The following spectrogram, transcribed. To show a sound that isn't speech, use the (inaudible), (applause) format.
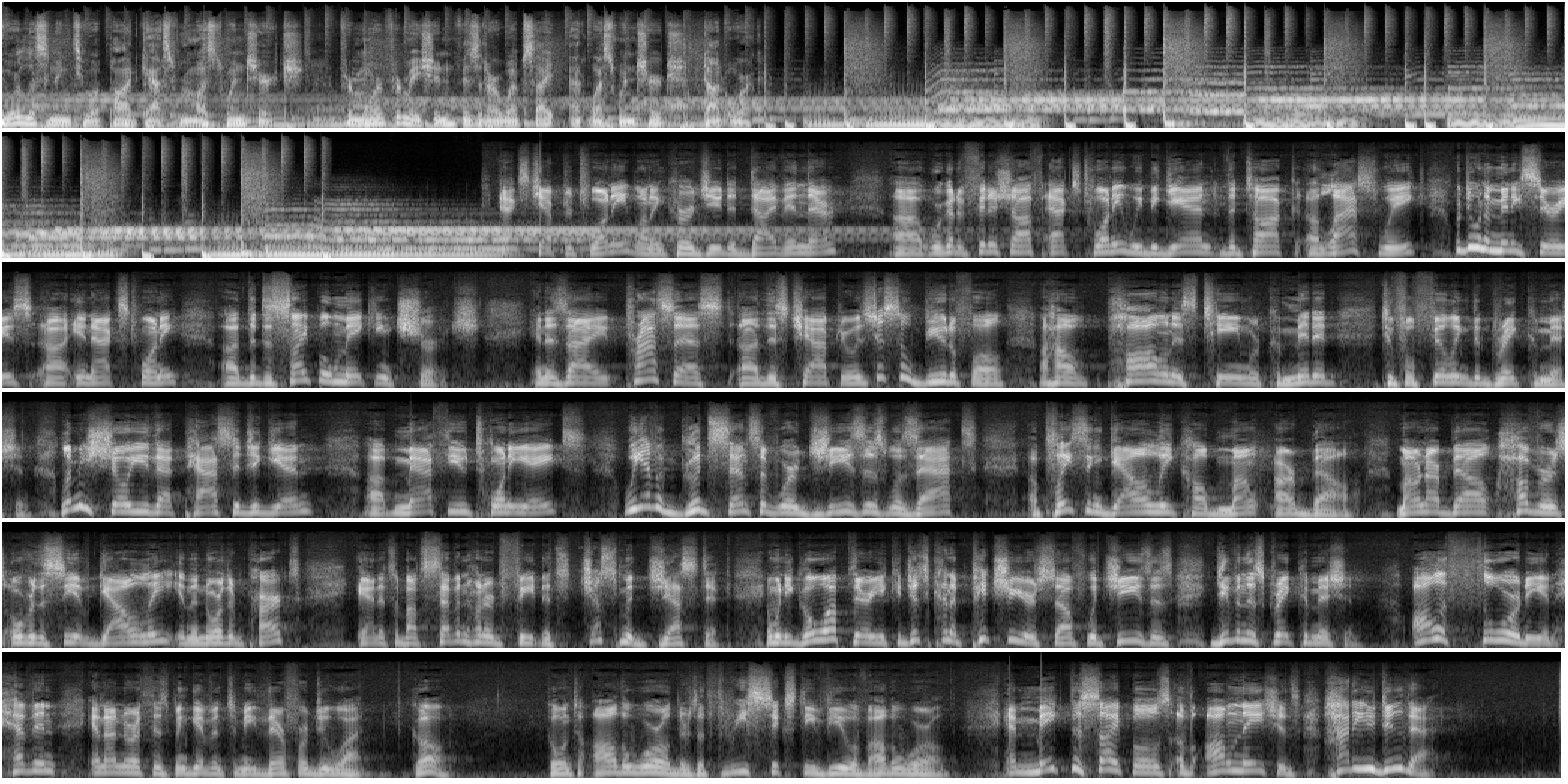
You're listening to a podcast from Westwind Church. For more information, visit our website at westwindchurch.org. Acts chapter 20. Want to encourage you to dive in there. Uh, we're going to finish off Acts 20. We began the talk uh, last week. We're doing a mini series uh, in Acts 20, uh, the disciple making church. And as I processed uh, this chapter, it was just so beautiful uh, how Paul and his team were committed to fulfilling the Great Commission. Let me show you that passage again Matthew 28 we have a good sense of where Jesus was at, a place in Galilee called Mount Arbel. Mount Arbel hovers over the Sea of Galilee in the northern part, and it's about 700 feet. It's just majestic. And when you go up there, you can just kind of picture yourself with Jesus given this great commission. All authority in heaven and on earth has been given to me, therefore, do what? Go. Go into all the world. There's a 360 view of all the world and make disciples of all nations. How do you do that?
